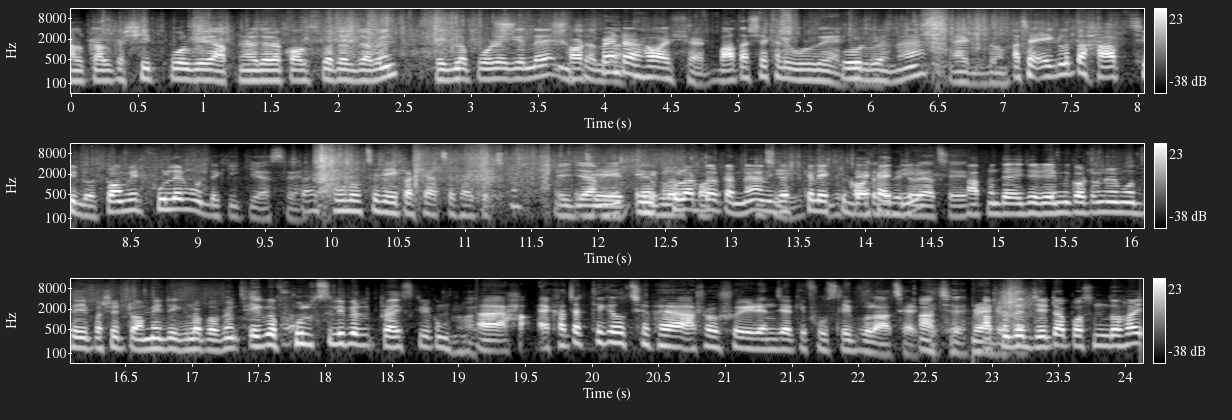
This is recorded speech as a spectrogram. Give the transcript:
হালকা হালকা শীত পড়বে আপনারা যারা কক্সবাজার যাবেন এগুলো পরে গেলে শর্ট প্যান্ট আর হাওয়াই শার্ট বাতাসে খালি উড়বে উড়বে না? একদম। আচ্ছা এগুলো তো হাফ ছিল টমির ফুলের মধ্যে কি কি আছে? ফুল হচ্ছে যে এই পাশে আছে ভাই এই যে আমি খোলার দরকার না আমি জাস্ট খালি একটু দেখাই দিই। আছে। আপনাদের এই যে রেমি কটনের মধ্যে এই পাশে টমির এগুলো পাবেন। এগুলো ফুল স্লিপের প্রাইস কীরকম হয়? এক হাজার থেকে হচ্ছে ভাই আঠারোশো এই রেঞ্জে আর কি ফুল স্লিপগুলো আছে আছে আপনাদের যেটা পছন্দ হয়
